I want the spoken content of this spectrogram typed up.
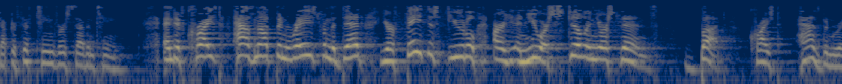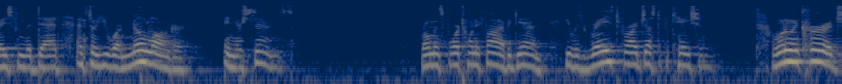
Chapter 15, verse 17. And if Christ has not been raised from the dead, your faith is futile and you are still in your sins. But Christ has been raised from the dead, and so you are no longer in your sins. Romans 4:25 again, he was raised for our justification. I want to encourage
